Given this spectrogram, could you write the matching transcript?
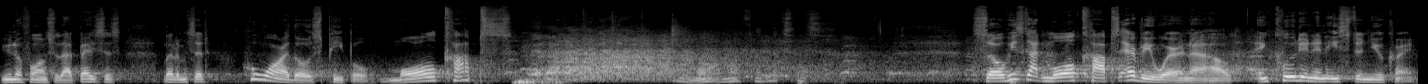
uniforms for that basis. Letterman said, who are those people? Mall cops? So he's got mall cops everywhere now, including in eastern Ukraine.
